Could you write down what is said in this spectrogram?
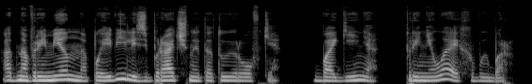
одновременно появились брачные татуировки. Богиня приняла их выбор.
